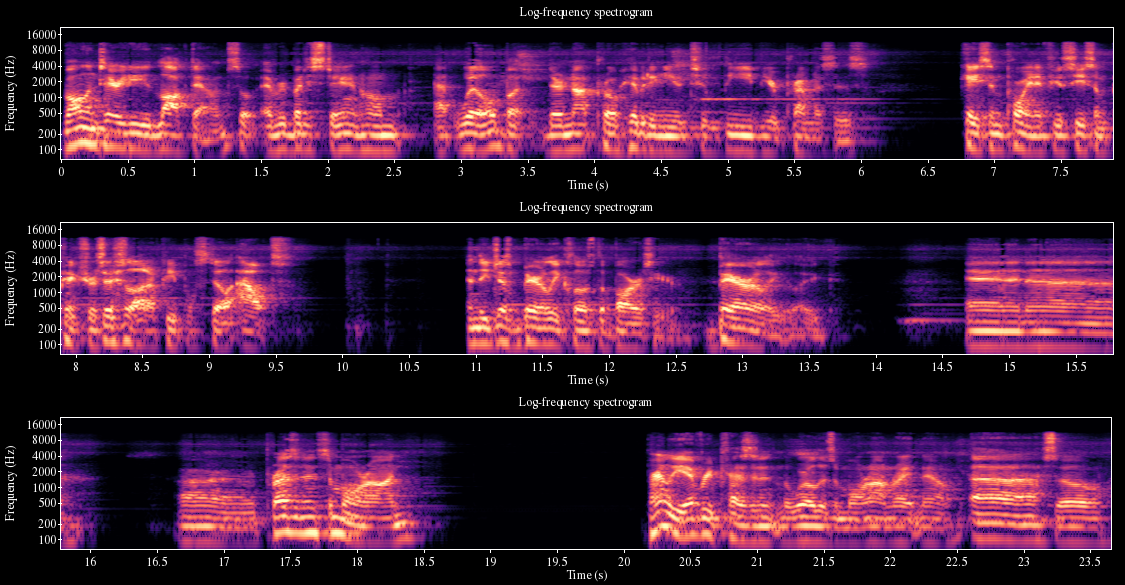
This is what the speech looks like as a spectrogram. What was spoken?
voluntary lockdown, so everybody's staying at home at will, but they're not prohibiting you to leave your premises. Case in point, if you see some pictures, there's a lot of people still out. And they just barely closed the bars here. Barely, like and uh, our president's a moron. Apparently, every president in the world is a moron right now. Uh, so,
